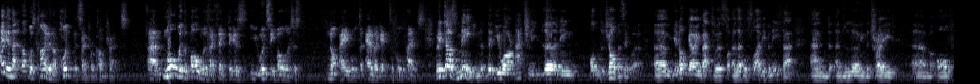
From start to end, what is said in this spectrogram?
I mean, that, that was kind of the point with central contracts. Um, more with the bowlers, I think, because you would see bowlers just not able to ever get to full pace. But it does mean that you are actually learning on the job, as it were. Um, you're not going back to a level slightly beneath that and, and learning the trade um, of,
